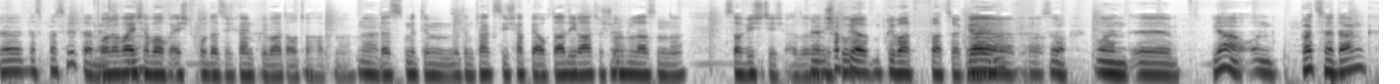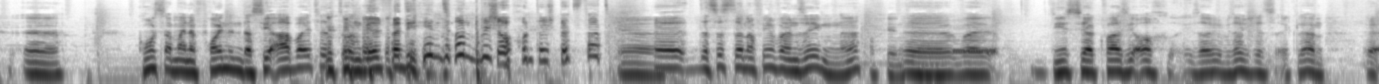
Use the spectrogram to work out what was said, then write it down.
Da, das passiert dann nicht. Boah, da war ne? ich aber auch echt froh, dass ich kein Privatauto habe. Ne? Das mit dem, mit dem Taxi, ich habe ja auch da die Rate stunden lassen. Ne? Das war wichtig. Also Ja, ich habe ja ein Privatfahrzeug. Ja, ne? ja, ja, ja. So, und äh, ja, und Gott sei Dank, äh, Gruß an meine Freundin, dass sie arbeitet und Geld verdient und mich auch unterstützt hat. Ja, Äh, das ist dann auf jeden Fall ein Segen, ne? auf jeden Fall. Äh, weil die ist ja quasi auch, wie soll, ich das erklären? Äh,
